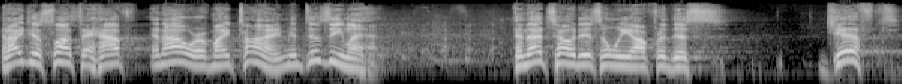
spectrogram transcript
And I just lost a half an hour of my time in Disneyland. And that's how it is when we offer this gift.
